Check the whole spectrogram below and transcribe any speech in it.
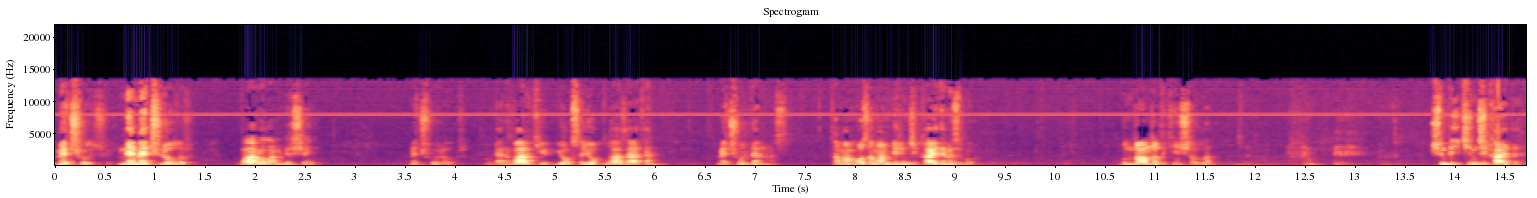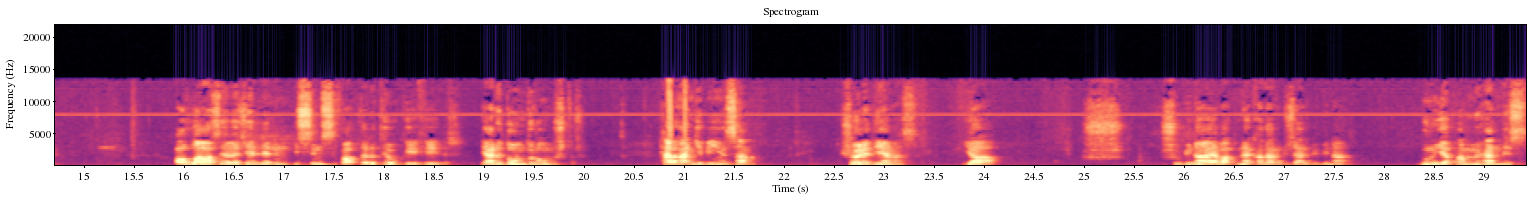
Meçhul. Ne meçhul olur? Var olan bir şey meçhul olur. Yani var ki yoksa yokluğa zaten meçhul denmez. Tamam o zaman birinci kaydemiz bu. Bunu da anladık inşallah. Şimdi ikinci kaydı. Allah Azze ve Celle'nin isim sıfatları tevkifidir. Yani dondurulmuştur. Herhangi bir insan şöyle diyemez. Ya şu, şu binaya bak ne kadar güzel bir bina. Bunu yapan mühendis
